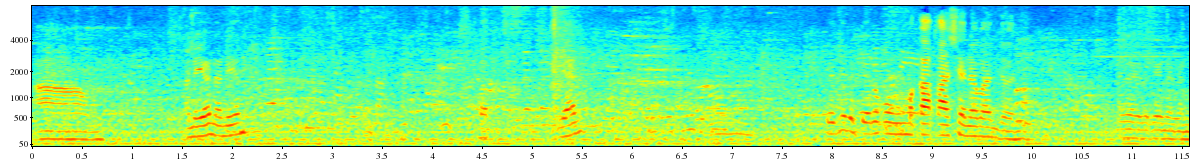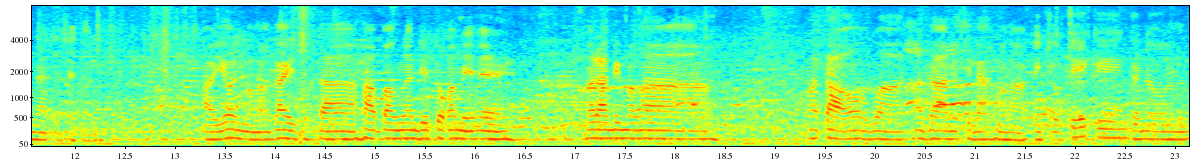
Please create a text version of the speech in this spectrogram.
Um, ano yan? Ano yan? Yan? Pwede na, pero kung makakasya naman doon, ilalagay na lang natin siya doon. Ayun mga guys, at ah, habang nandito kami eh, maraming mga mga tao, uh, nag-ano sila, mga picture taking, ganun.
